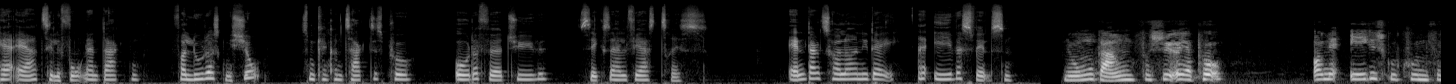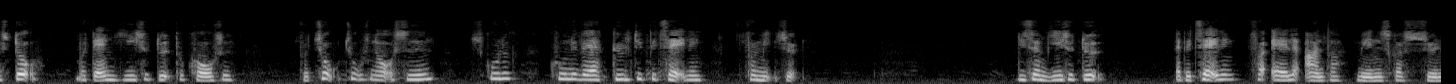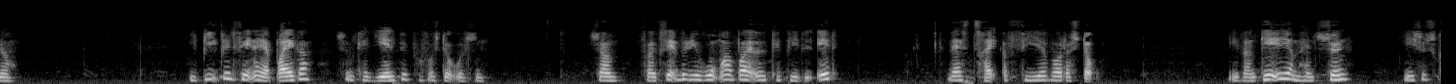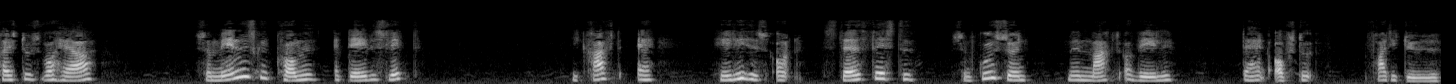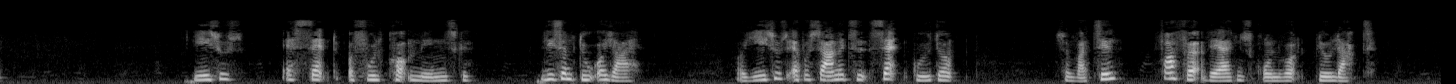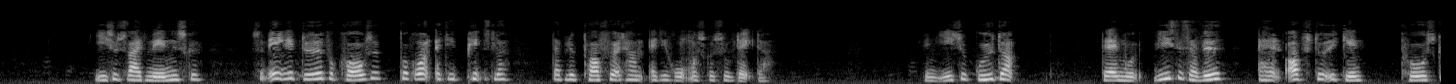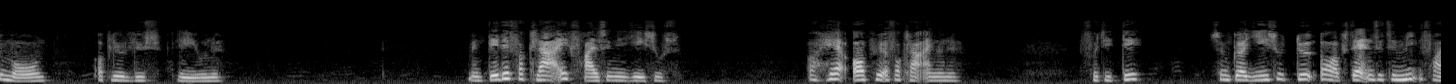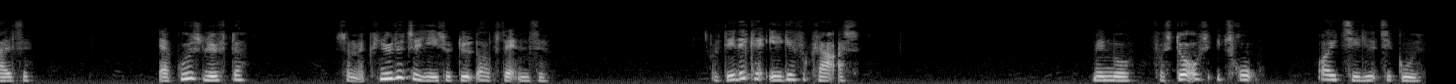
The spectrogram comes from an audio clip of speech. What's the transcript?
Her er telefonandagten fra Luthersk Mission, som kan kontaktes på 48 76 60. Andagtsholderen i dag er Eva Svensen. Nogle gange forsøger jeg på, om jeg ikke skulle kunne forstå, hvordan Jesu død på korset for 2000 år siden skulle kunne være gyldig betaling for min synd. Ligesom Jesu død er betaling for alle andre menneskers synder. I Bibelen finder jeg brikker, som kan hjælpe på forståelsen. Som for eksempel i Romerbrevet kapitel 1, vers 3 og 4, hvor der står Evangeliet om hans søn, Jesus Kristus, vor Herre, som menneske kommet af Davids slægt, i kraft af hellighedsånd stadfæstet som Guds søn med magt og vælde, da han opstod fra de døde. Jesus er sandt og fuldkommen menneske, ligesom du og jeg. Og Jesus er på samme tid sand guddom, som var til fra før verdens grundvold blev lagt. Jesus var et menneske, som egentlig døde på korset på grund af de pinsler, der blev påført ham af de romerske soldater. Men Jesu guddom derimod viste sig ved, at han opstod igen påskemorgen og blev lys levende. Men dette forklarer ikke frelsen i Jesus. Og her ophører forklaringerne. Fordi det, som gør Jesu død og opstandelse til min frelse, er Guds løfter, som er knyttet til Jesu død og opstandelse. Og dette kan ikke forklares, men må forstås i tro og i tillid til Gud.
